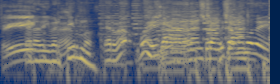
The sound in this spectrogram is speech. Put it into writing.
Sí, para divertirnos. Pero, ¿no? muy bien. Chan, chan, Ahorita chan. hablando de,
